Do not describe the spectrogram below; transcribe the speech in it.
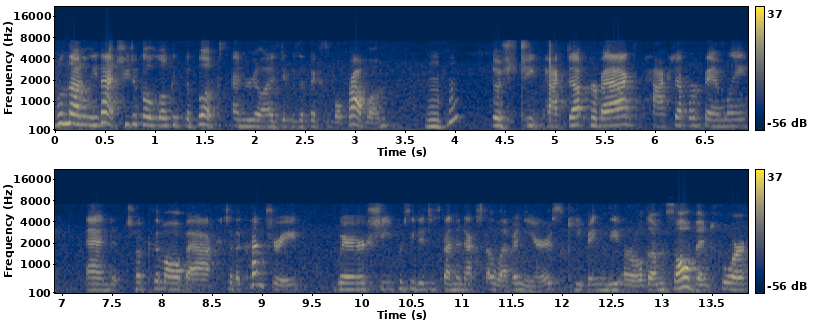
Well, not only that, she took a look at the books and realized it was a fixable problem. hmm So she packed up her bags, packed up her family, and took them all back to the country, where she proceeded to spend the next 11 years keeping the earldom solvent for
